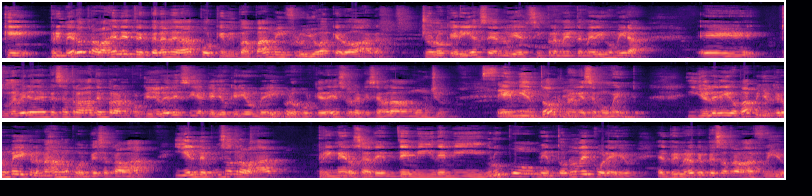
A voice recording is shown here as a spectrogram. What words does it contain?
que primero trabajé de temprana edad porque mi papá me influyó a que lo haga. Yo no quería hacerlo y él simplemente me dijo, mira, eh, tú deberías de empezar a trabajar temprano porque yo le decía que yo quería un vehículo, porque de eso era que se hablaba mucho en mi entorno en ese momento. Y yo le digo, papi, yo quiero un vehículo, y me dijo, no, pues empieza a trabajar. Y él me puso a trabajar primero, o sea, de, de, mi, de mi grupo, mi entorno del colegio, el primero que empezó a trabajar fui yo.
